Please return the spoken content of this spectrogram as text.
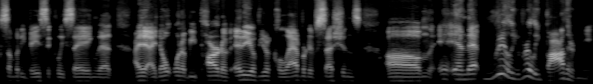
Somebody basically saying that I, I don't want to be part of any of your collaborative sessions um, and that really, really bothered me.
